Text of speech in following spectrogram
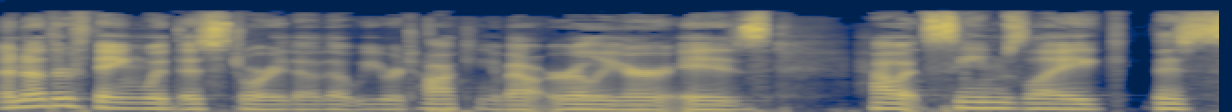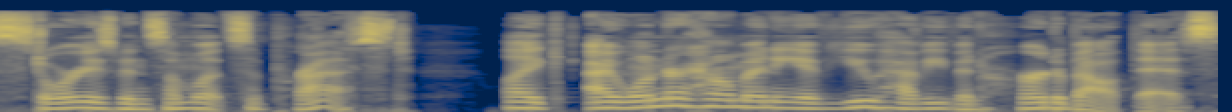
Another thing with this story, though, that we were talking about earlier is how it seems like this story has been somewhat suppressed. Like, I wonder how many of you have even heard about this.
